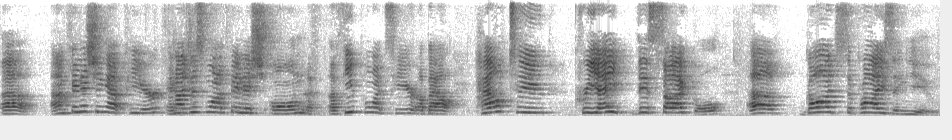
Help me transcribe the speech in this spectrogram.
uh, I'm finishing up here, and I just want to finish on a, a few points here about how to create this cycle of God surprising you.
